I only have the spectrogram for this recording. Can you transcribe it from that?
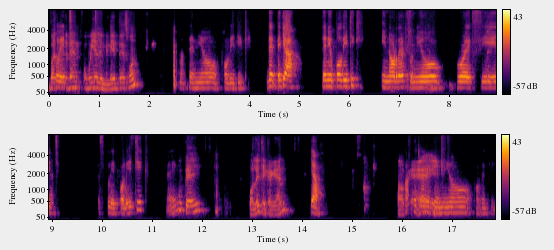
but Split. then we eliminate this one. the new politic, then, yeah, the new politic in order to new Brexit split politic, right? Okay. Politic again. Yeah. uh, The Okay. new politic.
